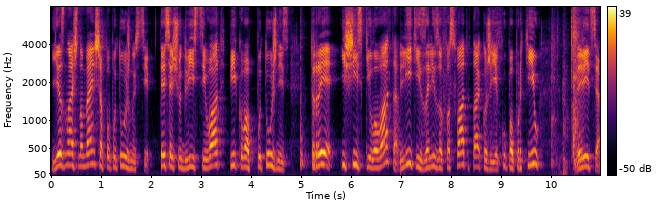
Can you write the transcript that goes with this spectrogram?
є значно менша по потужності 1200 Вт, пікова потужність 3,6 кВт, літій залізофосфат, також є купа портів. Дивіться.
